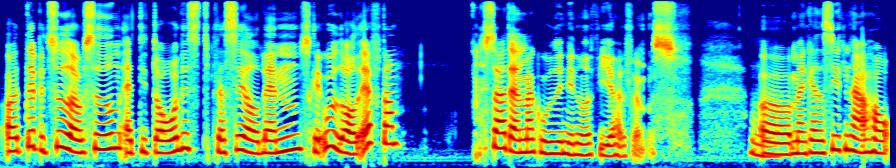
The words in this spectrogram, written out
Og det betyder jo siden, at de dårligst placerede lande skal ud året efter, så er Danmark ude i 1994. Mm. Og man kan altså sige, at den her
